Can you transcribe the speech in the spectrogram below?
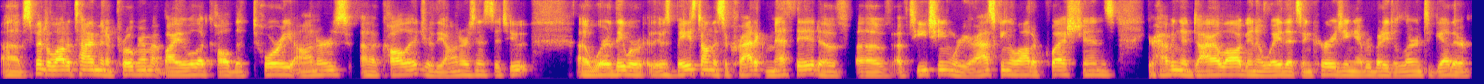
Uh, spent a lot of time in a program at Biola called the Torrey Honors uh, College or the Honors Institute uh, where they were it was based on the Socratic method of, of, of teaching, where you're asking a lot of questions, you're having a dialogue in a way that's encouraging everybody to learn together.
